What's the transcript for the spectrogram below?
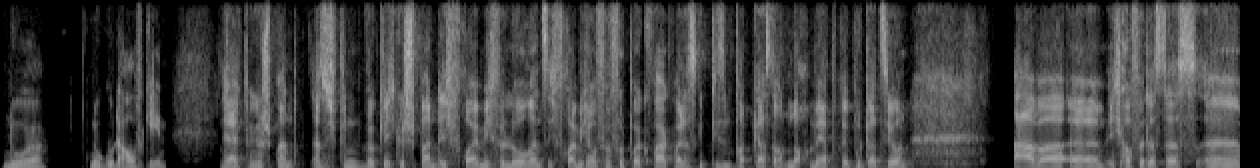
nur, nur gut aufgehen. Ja, ich bin gespannt. Also ich bin wirklich gespannt. Ich freue mich für Lorenz, ich freue mich auch für Football Quark, weil das gibt diesem Podcast auch noch mehr Reputation. Aber äh, ich hoffe, dass das äh,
